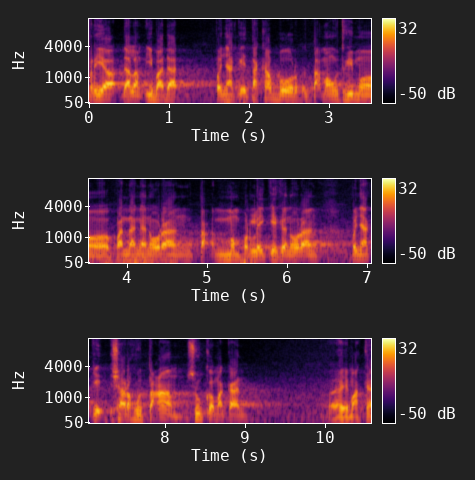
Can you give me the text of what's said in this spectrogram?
riak dalam ibadat, penyakit takabur, tak mau terima pandangan orang, tak memperlekehkan orang, penyakit syarahu ta'am, suka makan, eh, makan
